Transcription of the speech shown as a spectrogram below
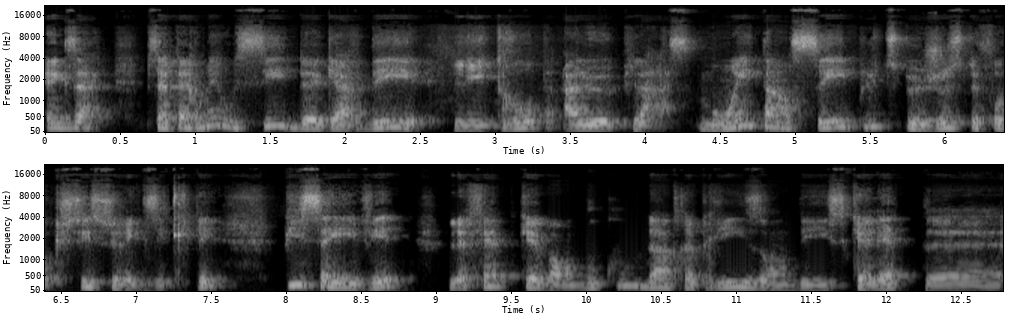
Exact. ça permet aussi de garder les troupes à leur place. Moins t'en plus tu peux juste te focuser sur exécuter. Puis ça évite le fait que, bon, beaucoup d'entreprises ont des squelettes euh,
